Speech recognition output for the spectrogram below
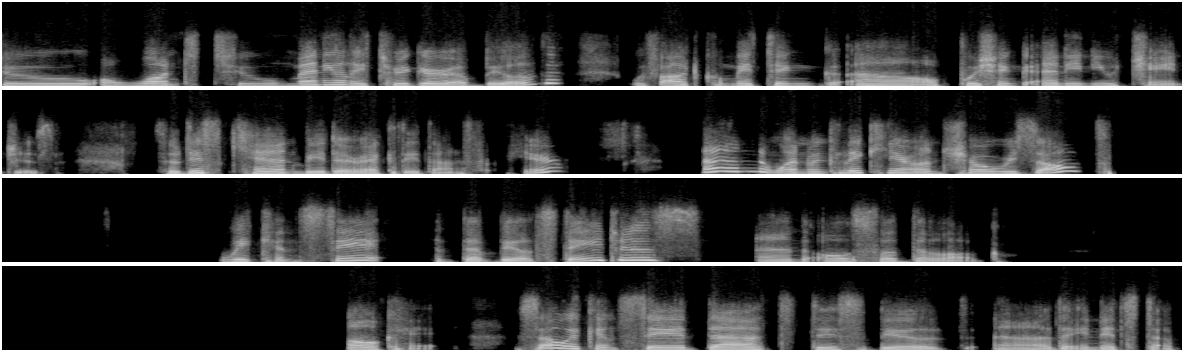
to or want to manually trigger a build without committing uh, or pushing any new changes. So this can be directly done from here. And when we click here on show result, we can see the build stages and also the log. Okay, so we can see that this build, uh, the init step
